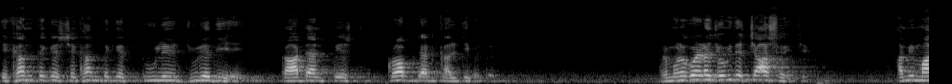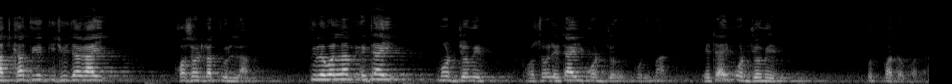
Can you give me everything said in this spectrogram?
এখান থেকে সেখান থেকে তুলে জুড়ে দিয়ে cut and paste, cropped and cultivated. মানে মনে করি একটা জমিতে চাষ হয়েছে। আমি মাঝখান থেকে কিছু জায়গায় ফসলটা তুললাম। তুলে বললাম, এটাই মোট জমির ফসল, এটাই মোট জমির পরিমাণ, এটাই মোট জমির উৎপাদকতা।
